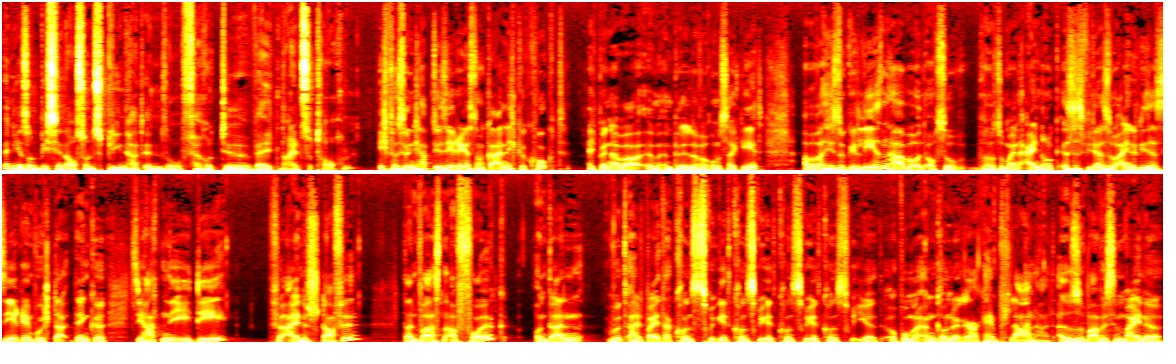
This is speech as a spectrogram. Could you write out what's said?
wenn ihr so ein bisschen auch so ein Spleen hat, in so verrückte Welten einzutauchen. Ich persönlich habe die Serie jetzt noch gar nicht geguckt. Ich bin aber im, im Bilde, worum es da geht. Aber was ich so gelesen habe und auch so, so mein Eindruck, ist es wieder so eine dieser Serien, wo ich denke, sie hatten eine Idee für eine Staffel, dann war es ein Erfolg und dann wird halt weiter konstruiert, konstruiert, konstruiert, konstruiert, obwohl man im Grunde gar keinen Plan hat. Also so war ein bisschen meine,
